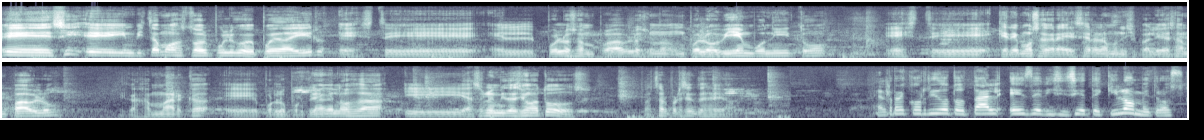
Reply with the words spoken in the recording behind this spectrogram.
Eh, sí, eh, invitamos a todo el público que pueda ir. Este, el pueblo de San Pablo es un, pueblo bien bonito. Este, queremos agradecer a la Municipalidad de San Pablo de Cajamarca eh, por la oportunidad que nos da y hacer una invitación a todos para estar presentes allá. El recorrido total es de 17 kilómetros.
